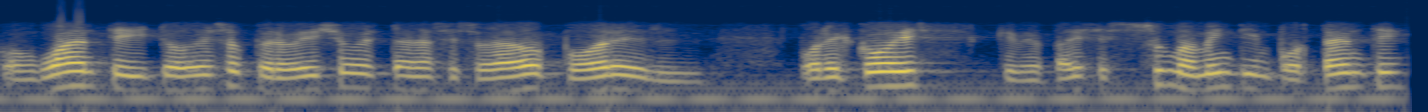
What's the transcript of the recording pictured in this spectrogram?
con guantes y todo eso, pero ellos están asesorados por el, por el COES, que me parece sumamente importante,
